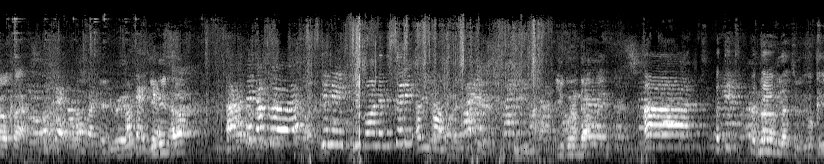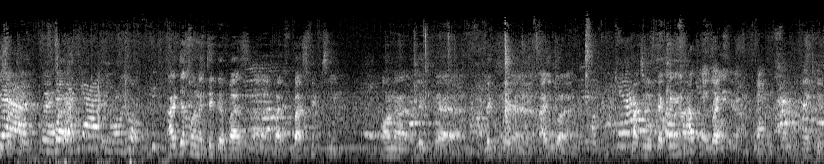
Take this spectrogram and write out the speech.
Our class. Okay, all right. Yeah. You ready? Okay, You yes. need her? I think I'm good. You need, you going in the city or you Yeah, I going? want to see you. You going that way? Uh, but the, but No, they, no, you have to. Okay, it's Yeah, okay. but Where? that Where you want to go? I just want to take the bus, uh, bus, bus 15 on uh, Lake, uh, Lake, uh, how you call it? Martin Luther King. Okay, yes. here. Thank you. Thank you.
